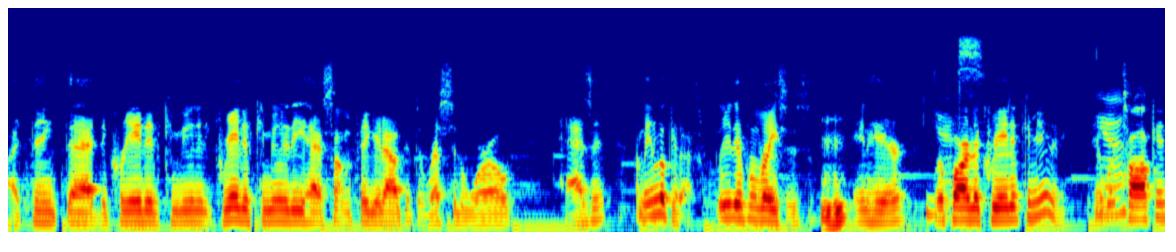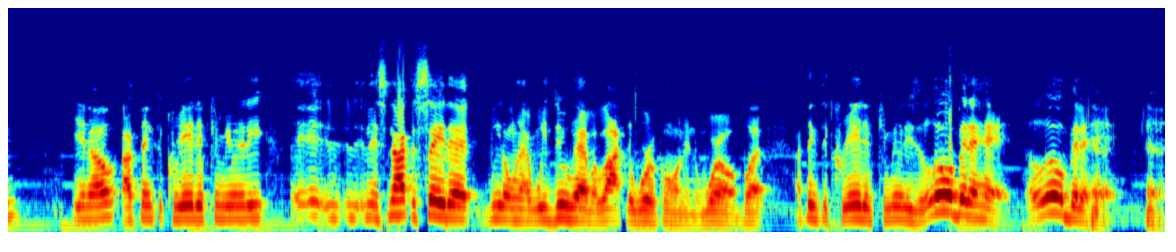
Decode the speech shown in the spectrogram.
I think that the creative community, creative community, has something figured out that the rest of the world hasn't. I mean, look at us, three different races mm-hmm. in here. We're part of the creative community, and Yeah. we're talking. You know, I think the creative community, and it's not to say that we don't have, we do have a lot to work on in the world, but I think the creative community is a little bit ahead, a little bit ahead. Yeah.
